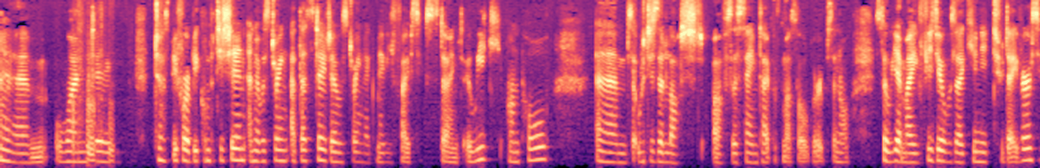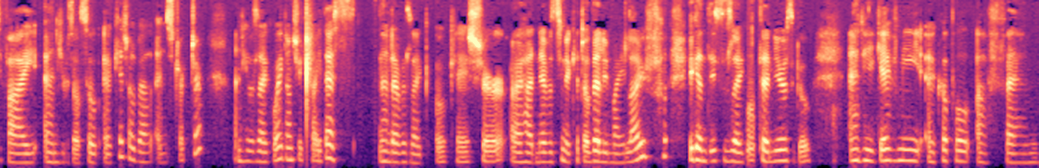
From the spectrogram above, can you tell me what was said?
um one day just before a big competition and i was training at that stage i was training like maybe five six times a week on pole um, so which is a lot of the same type of muscle groups and all. So yeah, my physio was like, you need to diversify, and he was also a kettlebell instructor, and he was like, why don't you try this? And I was like, okay, sure. I had never seen a kettlebell in my life. Again, this is like 10 years ago. And he gave me a couple of um,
